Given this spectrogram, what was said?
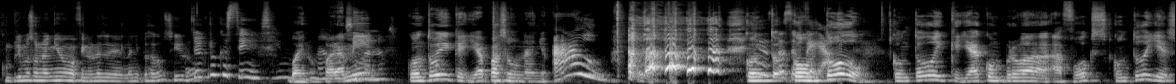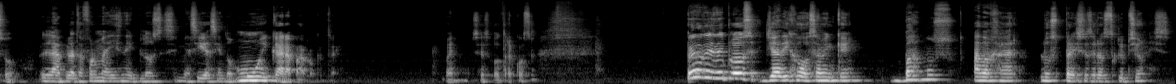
¿Cumplimos un año a finales del año pasado? Sí, ¿no? Yo creo que sí, sí. Bueno, para mí, con todo y que ya pasó un año. ¡Au! con, to- con todo, con todo y que ya compró a, a Fox, con todo y eso, la plataforma de Disney Plus se me sigue haciendo muy cara para lo que trae. Bueno, esa es otra cosa. Pero Disney Plus ya dijo, ¿saben qué? Vamos a bajar los precios de las suscripciones.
